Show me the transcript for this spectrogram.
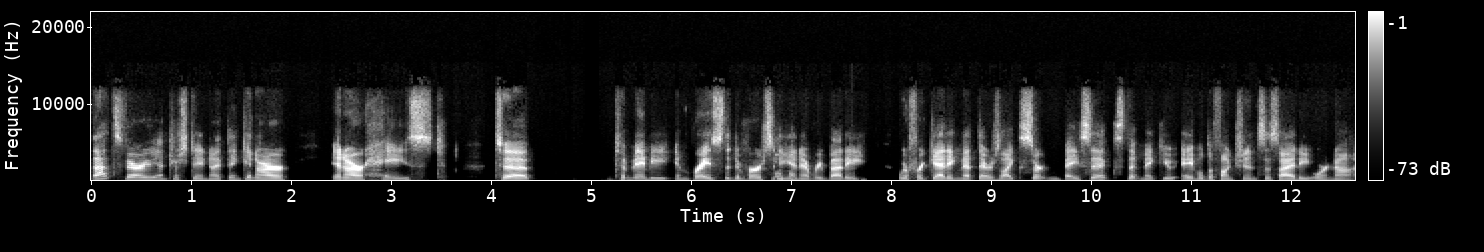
That's very interesting. I think in our in our haste to to maybe embrace the diversity in everybody, we're forgetting that there's like certain basics that make you able to function in society or not.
